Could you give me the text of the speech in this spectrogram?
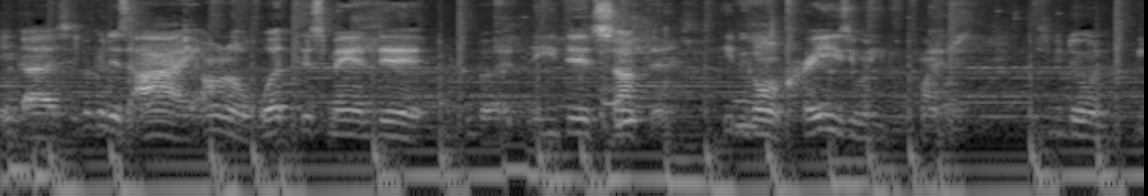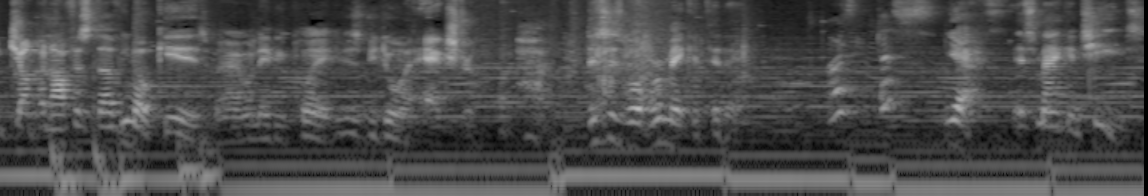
And guys, look at his eye. I don't know what this man did, but he did something. He be going crazy when he be playing. He be doing, be jumping off his stuff. You know kids, man, when they be playing, he just be doing extra. This is what we're making today. What's this? Yeah, it's mac and cheese. Is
